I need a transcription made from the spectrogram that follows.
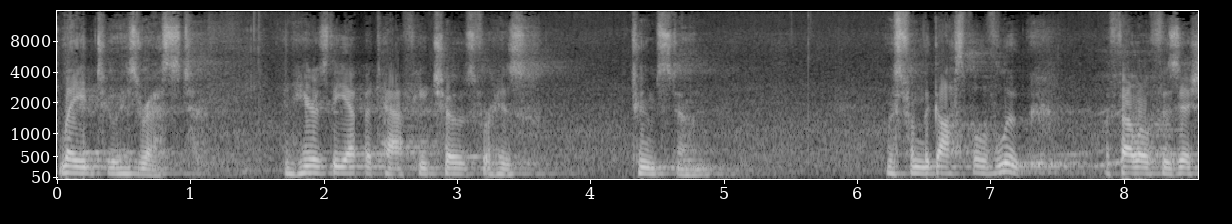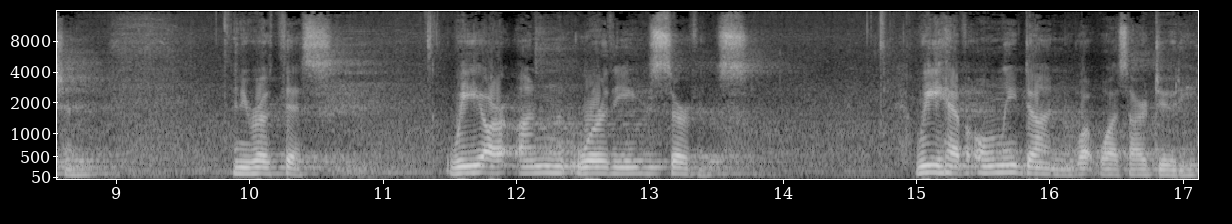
laid to his rest. And here's the epitaph he chose for his tombstone. Was from the Gospel of Luke, a fellow physician. And he wrote this We are unworthy servants. We have only done what was our duty.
